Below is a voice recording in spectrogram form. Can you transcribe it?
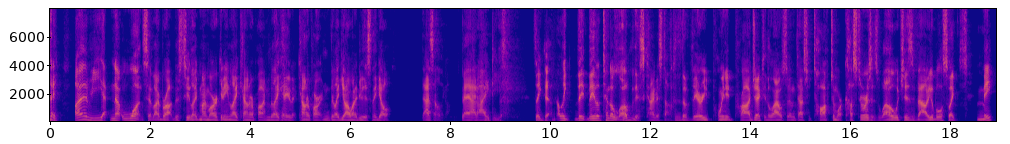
like I have yet not once have I brought this to like my marketing like counterpart and be like, hey, like counterpart and be like, yo, I want to do this, and they go, that sounds like a bad idea. It's like, Yeah. like they they tend to love this kind of stuff because it's a very pointed project. It allows them to actually talk to more customers as well, which is valuable. So like make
